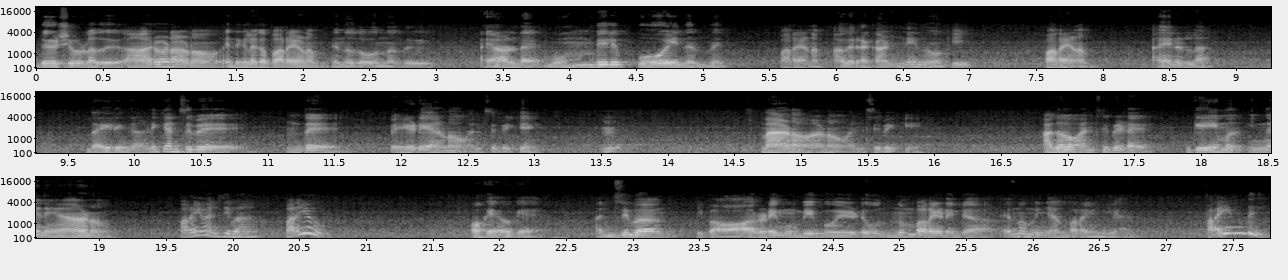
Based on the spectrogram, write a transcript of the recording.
ദേഷ്യമുള്ളത് ആരോടാണോ എന്തെങ്കിലുമൊക്കെ പറയണം എന്ന് തോന്നുന്നത് അയാളുടെ മുമ്പിൽ പോയി നിന്ന് പറയണം. അവരുടെ കണ്ണിൽ നോക്കി പറയണം. അതിനുള്ള ധൈര്യം കാണിക്കാൻ അൻസിബേ എന്തേ? പേടിയാണോ അൻസിബയ്ക്ക് വേണോ ആണോ അൻസിബയ്ക്ക് അതോ അൻസിബയുടെ ഗെയിം ഇങ്ങനെയാണോ? പറയൂ അൻസിബ പറയൂ. Okay okay. അഞ്ച് ഭാഗം ഇപ്പോൾ ആരുടെയും മുമ്പിൽ പോയിട്ട് ഒന്നും പറയണില്ല എന്നൊന്നും ഞാൻ പറയുന്നില്ല പറയുന്നുണ്ട്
